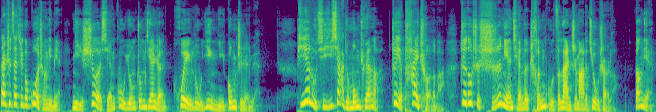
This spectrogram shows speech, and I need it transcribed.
但是在这个过程里面，你涉嫌雇佣中间人贿赂印尼公职人员。皮耶鲁奇一下就蒙圈了，这也太扯了吧！这都是十年前的陈谷子烂芝麻的旧事儿了。当年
